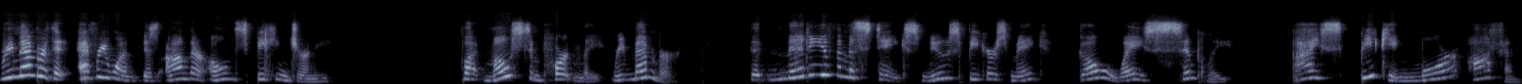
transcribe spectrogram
Remember that everyone is on their own speaking journey but most importantly, remember that many of the mistakes new speakers make go away simply by speaking more often.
